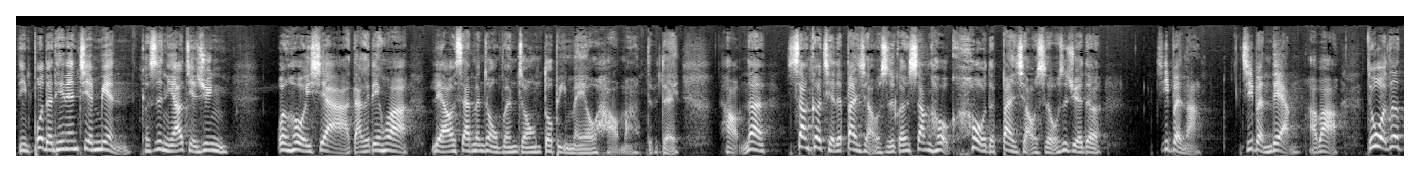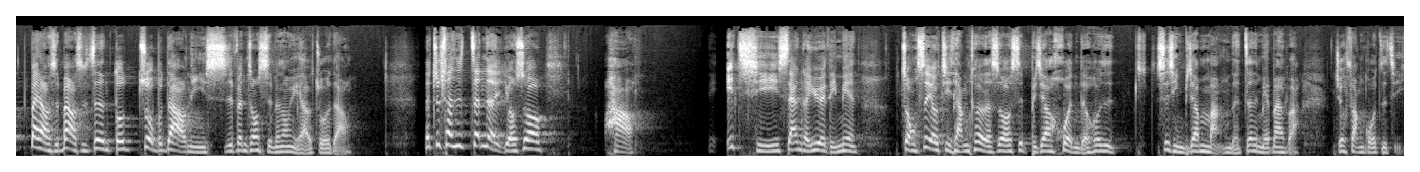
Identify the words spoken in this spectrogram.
你不能天天见面，可是你要简讯问候一下，打个电话聊三分钟五分钟，都比没有好嘛，对不对？好，那上课前的半小时跟上后后的半小时，我是觉得基本啊。基本量好不好？如果这半小时、半小时真的都做不到，你十分钟、十分钟也要做到。那就算是真的，有时候好，一期三个月里面总是有几堂课的时候是比较混的，或是事情比较忙的，真的没办法，就放过自己，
